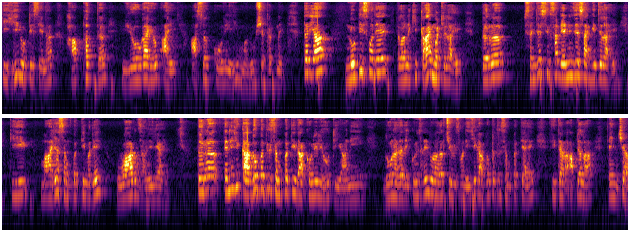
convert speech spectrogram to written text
की ही नोटीस येणं हा फक्त योगायोग आहे असं कोणीही म्हणू शकत नाही. तर या नोटीसमध्ये त्याला नक्की काय म्हटलेलं आहे? तर संजय शिरसाट यांनी जे सांगितलेलं आहे की माझ्या संपत्तीमध्ये वाढ झालेली आहे. तर त्यांनी जी कागदोपत्री संपत्ती दाखवलेली होती आणि दोन हजार एकोणीस आणि दोन हजार चोवीसमध्ये ही जी कागदोपत्री संपत्ती आहे ती त्या आपल्याला त्यांच्या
